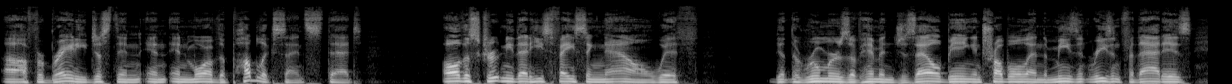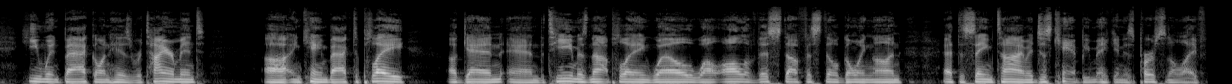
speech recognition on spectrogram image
uh, for Brady, just in, in in more of the public sense that all the scrutiny that he's facing now with the, the rumors of him and Gisele being in trouble, and the reason reason for that is he went back on his retirement uh, and came back to play again, and the team is not playing well while all of this stuff is still going on at the same time. It just can't be making his personal life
